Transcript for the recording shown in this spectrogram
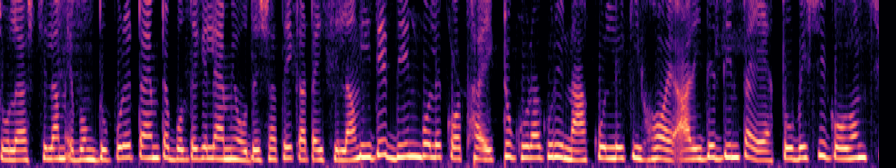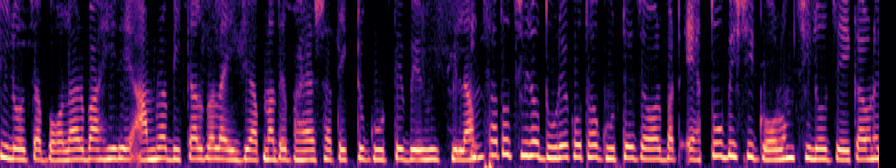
চলে আসছিলাম এবং দুপুরের টাইমটা বলতে গেলে আমি ওদের সাথেই কাটাইছিলাম। ঈদের দিন বলে কথা, একটু ঘোরাঘুরি না করলে কি হয়? আর ঈদের দিনটা এত বেশি গরম ছিল যা বলার বাহিরে আমরা বিকালবেলা এই যে আপনাদের ভাইয়ার সাথে একটু ঘুরতে বের হয়েছিলাম ইচ্ছা তো ছিল দূরে কোথাও ঘুরতে যাওয়ার বাট এত বেশি গরম ছিল যে কারণে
